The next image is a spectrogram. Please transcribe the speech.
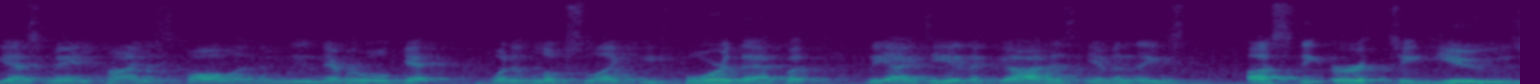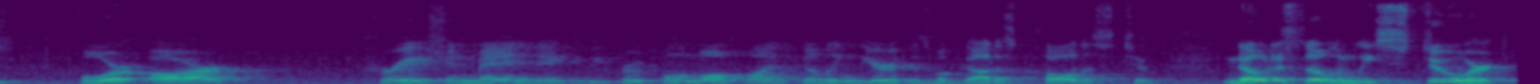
Yes, mankind has fallen, and we never will get what it looks like before that. But the idea that God has given these, us the earth to use for our creation mandate to be fruitful and multiply and filling the earth is what God has called us to. Notice, though, when we steward,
